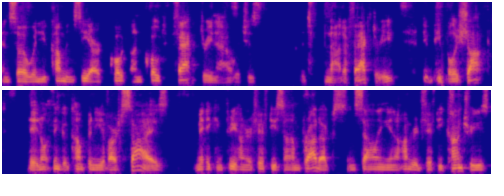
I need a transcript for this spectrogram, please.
And so when you come and see our quote unquote factory now, which is it's not a factory, people are shocked. They don't think a company of our size making 350 some products and selling in 150 countries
